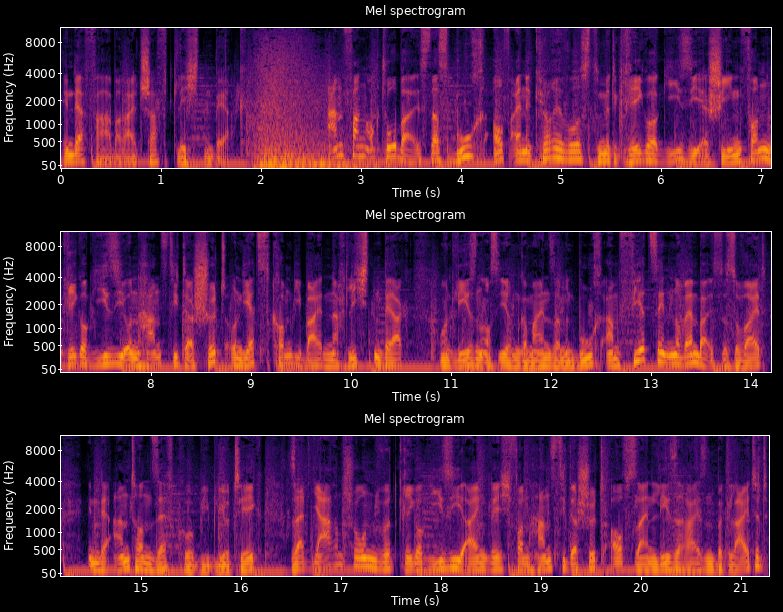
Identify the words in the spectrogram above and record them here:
in der Fahrbereitschaft Lichtenberg. Anfang Oktober ist das Buch Auf eine Currywurst mit Gregor Gysi erschienen von Gregor Gysi und Hans-Dieter Schütt und jetzt kommen die beiden nach Lichtenberg und lesen aus ihrem gemeinsamen Buch. Am 14. November ist es soweit in der Anton Sefko Bibliothek. Seit Jahren schon wird Gregor Gysi eigentlich von Hans-Dieter Schütt auf seinen Lesereisen begleitet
